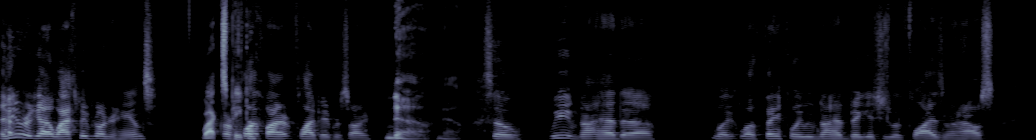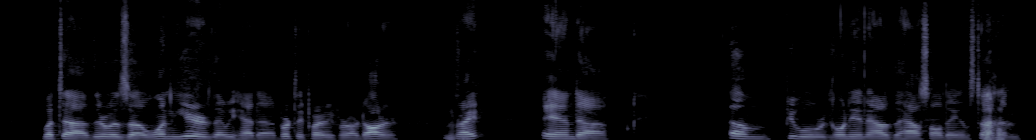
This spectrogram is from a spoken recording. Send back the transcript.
Have you ever got wax paper on your hands? Wax or paper? Fly, fly, fly paper. Sorry. No, no. So we've not had, uh, like, well, thankfully, we've not had big issues with flies in our house. But uh, there was uh, one year that we had a birthday party for our daughter, Mhm. right? And uh, um, people were going in and out of the house all day and stuff, Uh-huh. and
